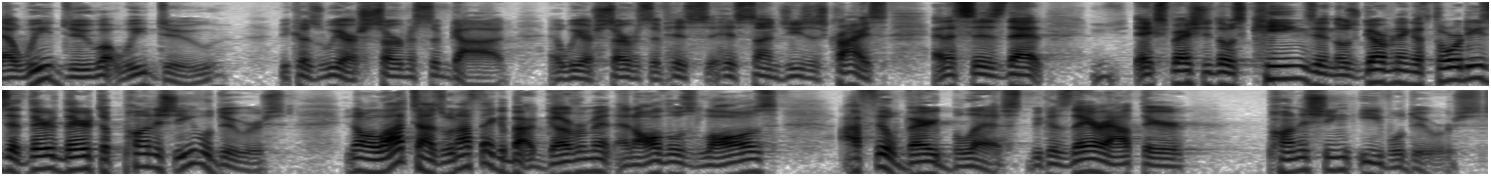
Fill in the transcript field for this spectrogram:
that we do what we do because we are servants of God and we are servants of his, his son Jesus Christ. And it says that especially those kings and those governing authorities, that they're there to punish evildoers. You know, a lot of times when I think about government and all those laws, I feel very blessed because they are out there punishing evildoers.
